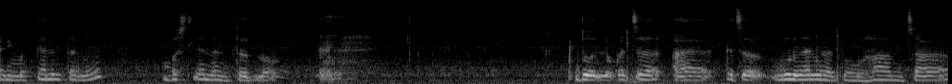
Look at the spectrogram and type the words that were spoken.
आणि मग त्यानंतरनं बसल्यानंतरनं दोन लोकांचं त्याचं गुणगान गातो. हा आमचा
